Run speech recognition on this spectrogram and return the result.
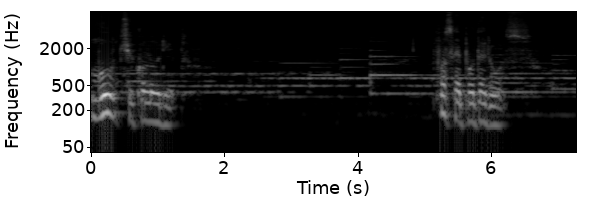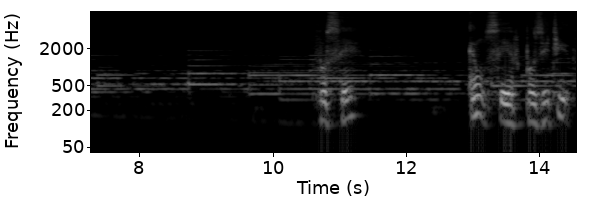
multicolorido. Você é poderoso. Você é um ser positivo.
